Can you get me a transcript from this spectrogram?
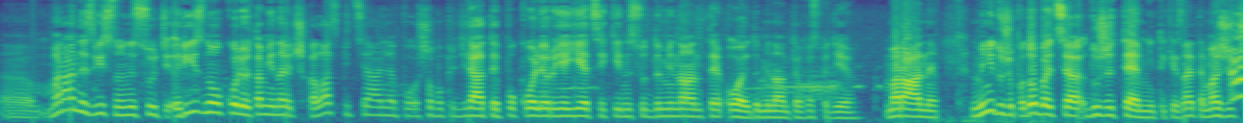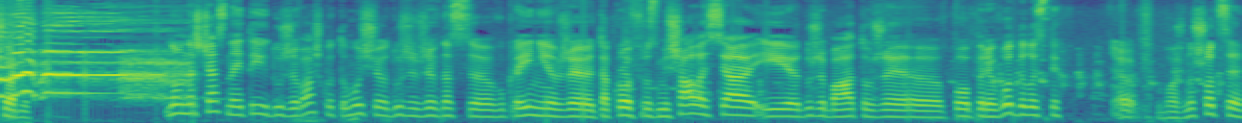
Е, Марани, звісно, несуть різного кольору. Там є навіть шкала спеціальна, щоб определяти по кольору яєць, які несуть домінанти. Ой, домінанти, господі, марани. Мені дуже подобаються дуже темні, такі, знаєте, майже чорні. Ну, в наш час знайти їх дуже важко, тому що дуже вже в нас е, в Україні вже та кров розмішалася, і дуже багато вже е, попереводилось тих. Е, Боже, ну що це?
